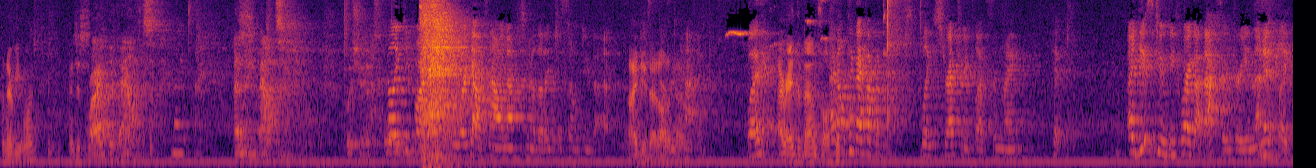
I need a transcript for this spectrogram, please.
Whenever you want. I just. Ride the bounce. Like, As you bounce, push your hips I feel like you've watched the workouts now enough to know that I just don't do that. I do that all the time. happen. What? I ride the bounce all. I don't think I have a like stretch reflex in my hips. I used to before I got back surgery, and then it like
